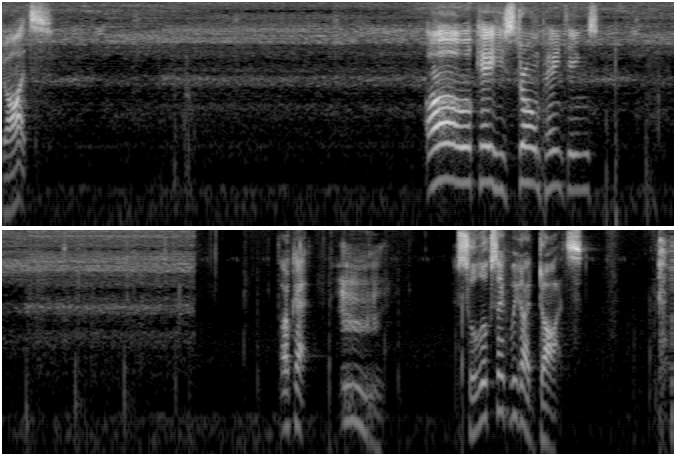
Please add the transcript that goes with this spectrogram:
dots. Oh, okay, he's throwing paintings. Okay. so it looks like we got dots.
